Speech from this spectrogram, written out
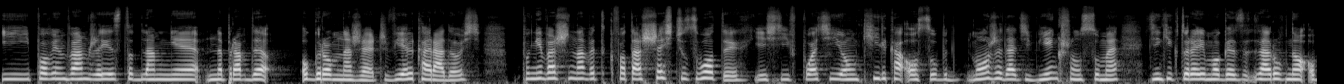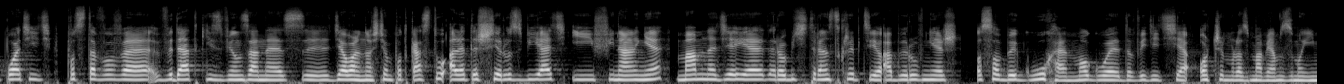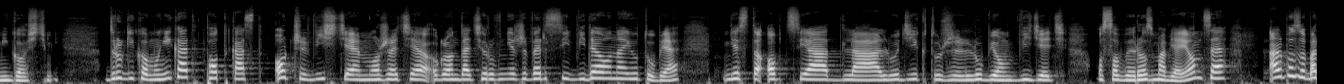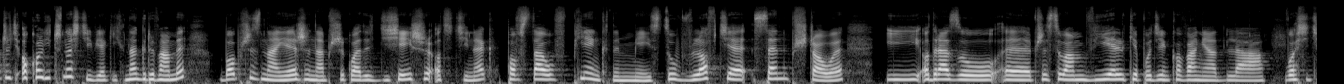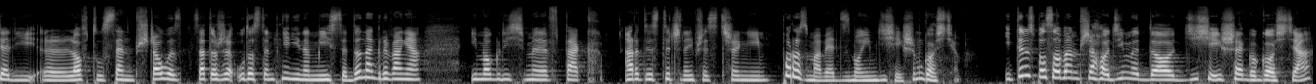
i powiem Wam, że jest to dla mnie naprawdę ogromna rzecz, wielka radość, ponieważ nawet kwota 6 zł, jeśli wpłaci ją kilka osób, może dać większą sumę, dzięki której mogę zarówno opłacić podstawowe wydatki związane z y, działalnością podcastu, ale też się rozwijać i finalnie mam nadzieję robić transkrypcję, aby również osoby głuche mogły dowiedzieć się, o czym rozmawiam z moimi gośćmi. Drugi komunikat. Podcast oczywiście możecie oglądać również w wersji wideo na YouTubie. Jest to opcja dla ludzi, którzy lubią widzieć osoby rozmawiające albo zobaczyć okoliczności, w jakich nagrywamy, bo przyznaję, że na przykład dzisiejszy odcinek powstał w pięknym miejscu, w lofcie Sen Pszczoły i od razu e, przesyłam wielkie podziękowania dla właścicieli e, loftu Sen Pszczoły za to, że udostępnili nam miejsce do nagrywania i mogliśmy w tak artystycznej przestrzeni porozmawiać z moim dzisiejszym gościem. I tym sposobem przechodzimy do dzisiejszego gościa.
